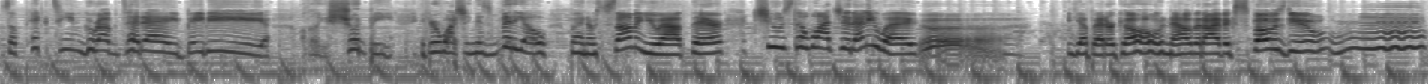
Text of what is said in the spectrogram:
So pick Team Grub today, baby. Although you should be if you're watching this video, but I know some of you out there choose to watch it anyway. You better go now that I've exposed you.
